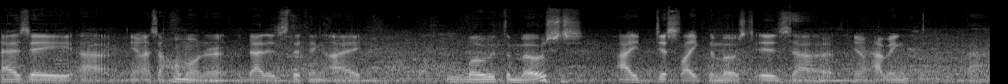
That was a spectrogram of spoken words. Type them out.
As a uh, you know, as a homeowner, that is the thing I loathe the most. I dislike the most is uh, you know having uh,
